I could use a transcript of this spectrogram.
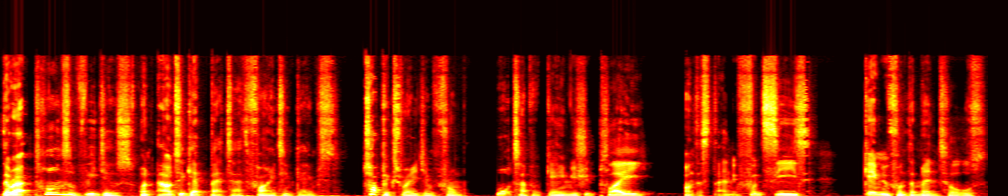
There are tons of videos on how to get better at fighting games. Topics ranging from what type of game you should play, understanding footsies, gaming fundamentals,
